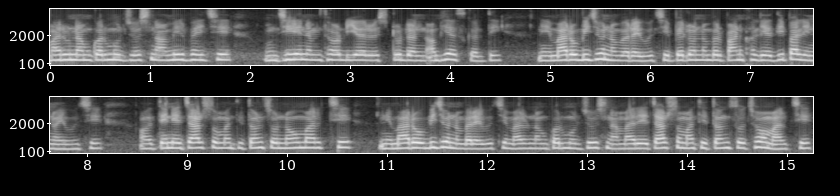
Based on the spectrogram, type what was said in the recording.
મારું નામ કરમુર જોશના અમીરભાઈ છે. હું જીએનએમ થર્ડ યર સ્ટુડન્ટ અભ્યાસ કરતી ને મારો બીજો નંબર આવ્યો છે. પહેલો નંબર પાણખલિયા દીપાલીનો આવ્યો છે. તેને ચારસોમાંથી ત્રણસો નવ માર્ક છે. ને મારો બીજો નંબર આવ્યો છે. મારું નામ કરમુર જોશના. મારે ચારસોમાંથી ત્રણસો છ માર્ક છે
